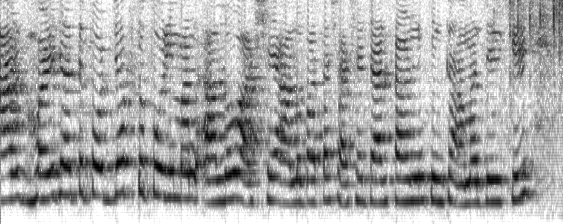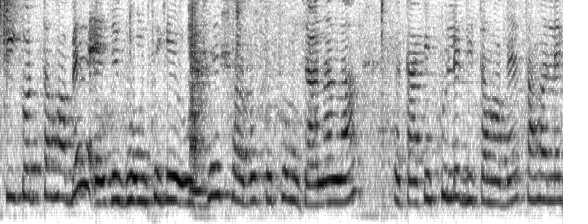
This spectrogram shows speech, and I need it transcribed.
আর ঘরে যাতে পর্যাপ্ত পরিমাণ আলো আসে আলো বাতাস আসে যার কারণে কিন্তু আমাদেরকে কি করতে হবে? এই যে ঘুম থেকে উঠে সর্বপ্রথম জানালা তাকে খুলে দিতে হবে। তাহলে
